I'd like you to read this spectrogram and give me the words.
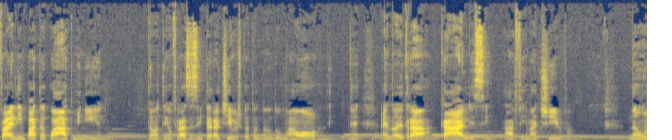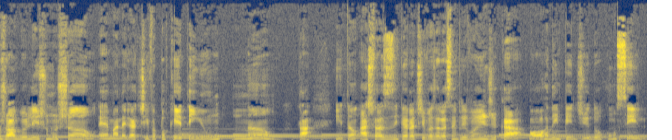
vai limpar teu quarto, menino. Então, eu tenho frases imperativas que eu estou dando uma ordem, né? Aí na letra A, cale-se, afirmativa. Não jogue o lixo no chão, é uma negativa porque tem um não tá? Então, as frases imperativas elas sempre vão indicar ordem, pedido ou conselho.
